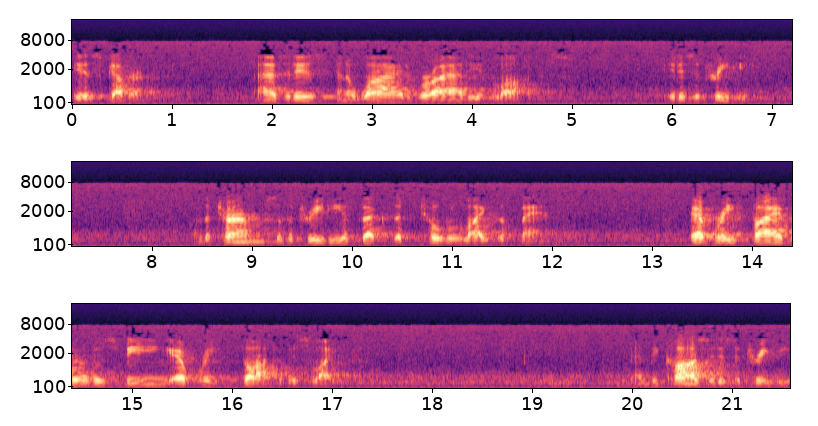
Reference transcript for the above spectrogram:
is governed, as it is in a wide variety of laws. It is a treaty, and the terms of the treaty affect the total life of man every fiber of his being, every thought of his life. And because it is a treaty,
